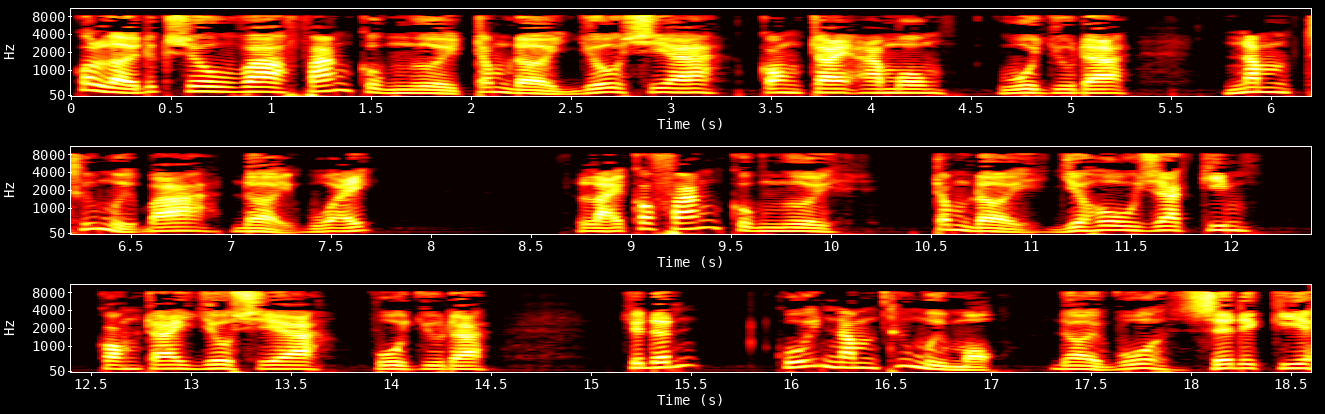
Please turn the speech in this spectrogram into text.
có lời Đức Sô Va phán cùng người trong đời Josiah, con trai Amon, vua Juda, năm thứ 13 đời vua ấy. Lại có phán cùng người trong đời Jehoiakim, con trai Josiah, vua Juda, cho đến cuối năm thứ 11 đời vua Zedekia,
